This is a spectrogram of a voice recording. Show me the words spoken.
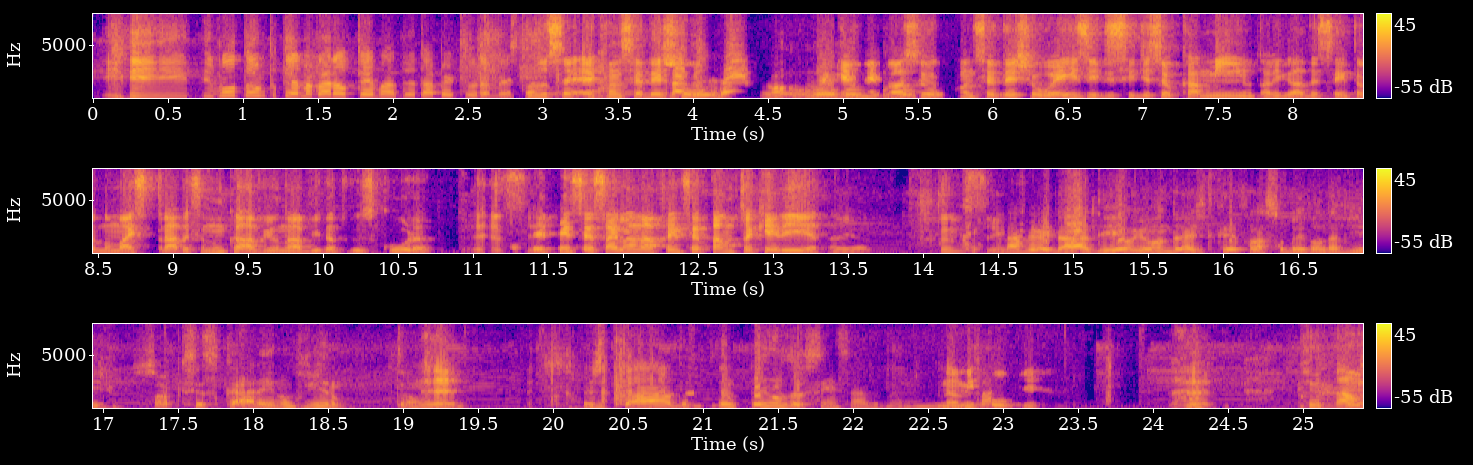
e, e voltamos pro tema. Agora é o tema da, da abertura mesmo. Quando você, é quando você deixa Na o. vou- Aquele vou- negócio quando você deixa o Waze decidir seu caminho, tá ligado? Aí Você entra numa estrada que você nunca viu na vida, tudo escura. De repente você sai lá na frente e você tá onde você queria, tá ligado? É que, na verdade, eu e o André a gente queria falar sobre WandaVision. Só que esses caras aí não viram. Então. É. A gente tá tentando assim, sabe? Não me tá- culpe. Não,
